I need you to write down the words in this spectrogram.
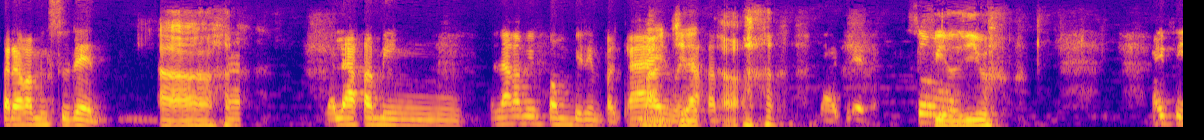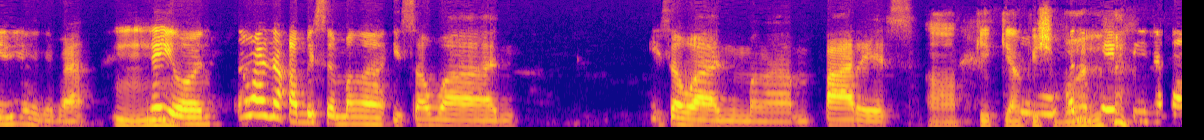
para kaming student. Ah, Wala kaming, wala kaming pambiling pagkain, budget. wala kaming ah. budget. So, feel you. I feel you, di ba? Mm-mm. Ngayon, nawa na kami sa mga isawan, isawan, mga pares. Ah, kick yung So, fishball. Ano ba yung pinaka,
